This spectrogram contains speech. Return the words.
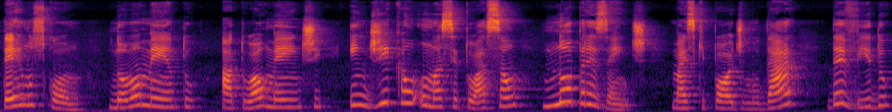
Termos como no momento, atualmente, indicam uma situação no presente, mas que pode mudar devido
